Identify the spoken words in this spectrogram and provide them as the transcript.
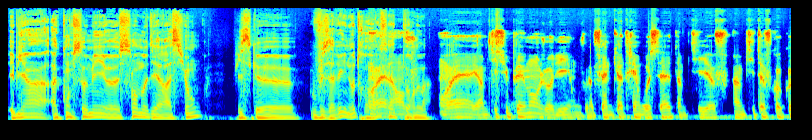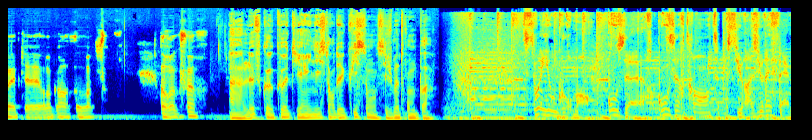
eh bien, à consommer euh, sans modération, puisque vous avez une autre recette pour nous. Ouais, un petit supplément aujourd'hui. On va faire une quatrième recette, un petit œuf, un petit œuf cocotte euh, au, au- au- au roquefort. Ah, l'œuf cocotte, il y a une histoire de cuisson, si je me trompe pas. Soyons gourmands, 11h, 11h30 sur Azure FM.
